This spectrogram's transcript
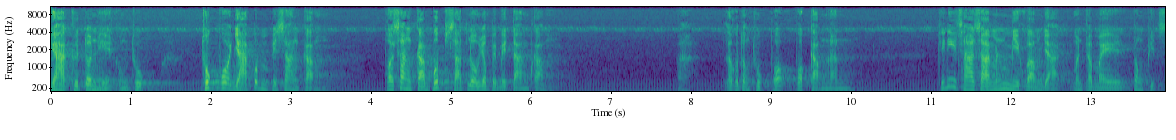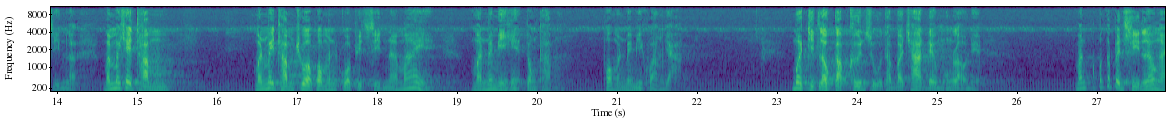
อยากคือต้นเหตุของทุกทุกเพราะอยากปุ๊บมันไปสร้างกรรมพอสร้างกรรมปุ๊บสัตว์โลกย่อมเป็นไปตามกรรมเราก็ต้องทุกข์เพราะเพราะกรรมนั้น ที่นี้ซาซานมันมีความอยากมันทำไมต้องผิดศีลล่ะ มันไม่ใช่ทำ มันไม่ทำชั่วเพราะมันกลัวผิดศีลนะไม่ มันไม่มีเหตุต้องทำเพราะมันไม่มีความอยาก เมื่อจิตเรากลับคืนสู่ธรรมชาติเดิมของเราเนี่ยมันมันก็เป็นศีลแล้วไง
